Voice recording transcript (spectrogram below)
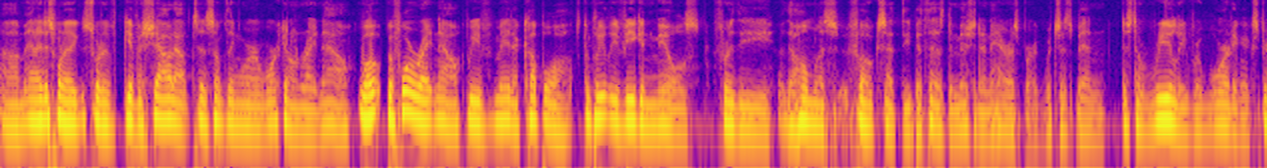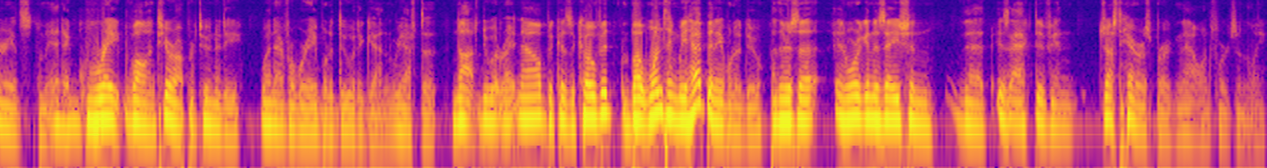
Um, and I just want to sort of give a shout out to something we're working on right now. Well, before right now, we've made a couple completely vegan meals for the the homeless folks at the Bethesda Mission in Harrisburg, which has been just a really rewarding experience and a great volunteer opportunity whenever we're able to do it again. We have to not do it right now because of COVID, but one thing we have been able to do, there's a an organization that is active in just Harrisburg now, unfortunately,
